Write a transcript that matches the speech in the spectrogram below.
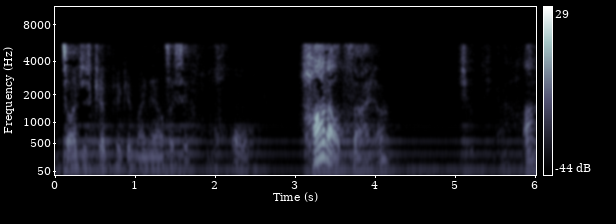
And so I just kept picking my nails. I said, Oh, hot outside, huh? She goes, Yeah, hot.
